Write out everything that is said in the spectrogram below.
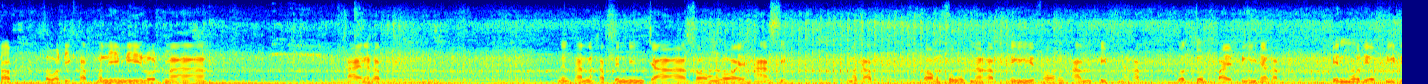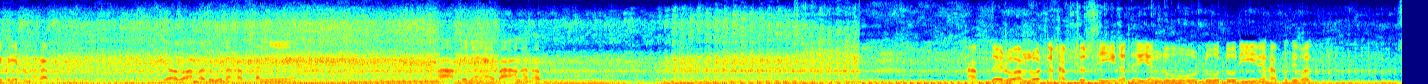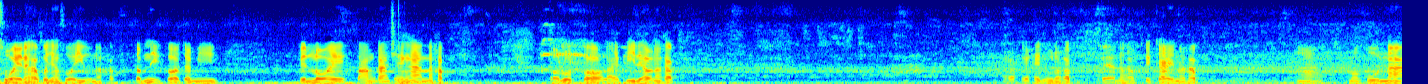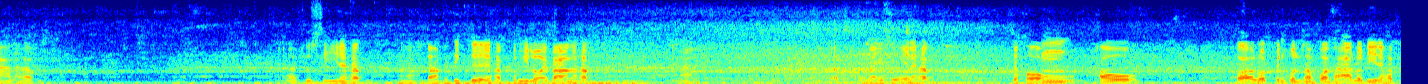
ครับ สวัสดีครับ วันนี้มีรถมาขายนะครับหนึ่งคันนะครับ เป็นนินจา 250 นะครับสองสูบนะครับ ปี 2010 นะครับ รถจดปลายปีนะครับ เป็นโมเดลปี 11 นะครับ เดี๋ยวเรามาดูนะครับ คันนี้สภาพเป็นยังไงบ้างนะครับ ครับ โดยรวมรถนะครับ ชุดสีก็ถือยังดูดูดูดีนะครับ ก็ถือว่า สวยนะครับ ก็ยังสวยอยู่นะครับตำหนิก็จะมีเป็นรอยตามการใช้งานนะครับเพราะรถก็หลายปีแล้วนะครับครับเดี๋ยวให้ดูนะครับแผนนะครับใกล้ๆนะครับอ่ามาโกนหน้านะครับอ่าชุดสีนะครับตามสติกเกอร์นะครับก็มีรอยบ้างนะครับอ่าครับข้างในสวยนะครับเจ้าของเขาก็รถเป็นคนทำความสะอาดรถดีนะครับ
